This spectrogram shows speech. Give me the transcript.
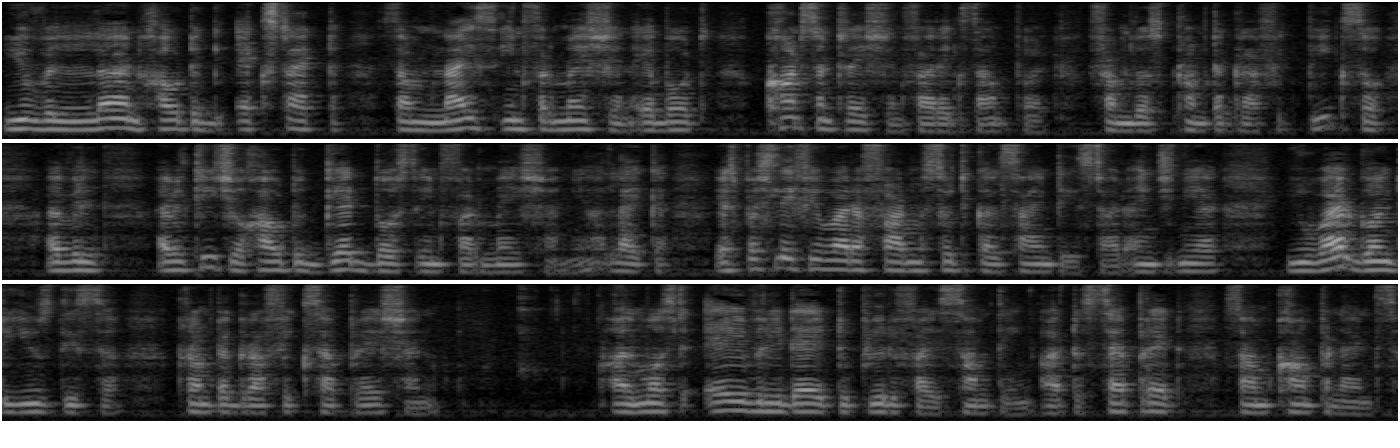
you will learn how to extract some nice information about concentration for example from those chromatographic peaks. So i will i will teach you how to get those information yeah? Like especially if you are a pharmaceutical scientist or engineer you are going to use this uh, chromatographic separation almost every day to purify something or to separate some components.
